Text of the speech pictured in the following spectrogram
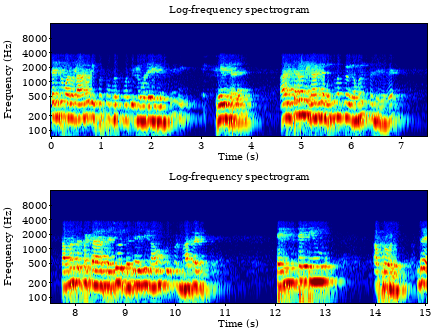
ಸರಿಸುಮಾರು ನಾನ್ನೂರ ಇಪ್ಪತ್ತೊಂಬತ್ತು ಕೋಟಿ ರೂಪಾಯಿ ಇದೆ ಅಂತ ಹೇಳಿ ಹೇಳಿದ್ದಾರೆ. ಆ ವಿಚಾರನ ಈಗಾಗಲೇ ಮುಖ್ಯಮಂತ್ರಿಗಳು ಗಮನಕ್ಕೆ ಸಂಬಂಧಪಟ್ಟ ಸಚಿವರ ಜೊತೆಯಲ್ಲಿ ನಾವು ಕೂತ್ಕೊಂಡು ಮಾತಾಡಿದ್ದೇವೆ. ಟೆಂಟೇಟಿವ್ ಅಪ್ರೂವಲ್ ಅಂದರೆ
